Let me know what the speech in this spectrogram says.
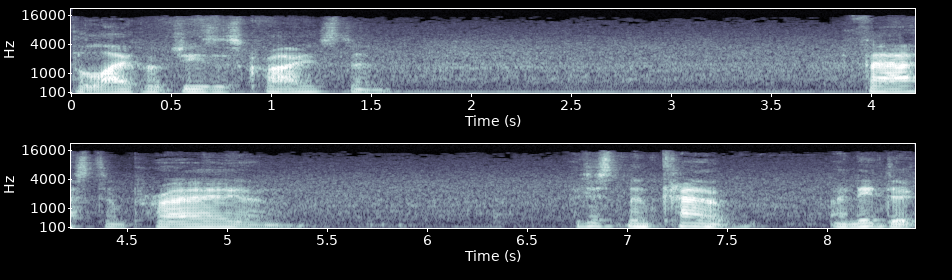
the life of Jesus Christ and fast and pray and I just been kind of, I need to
